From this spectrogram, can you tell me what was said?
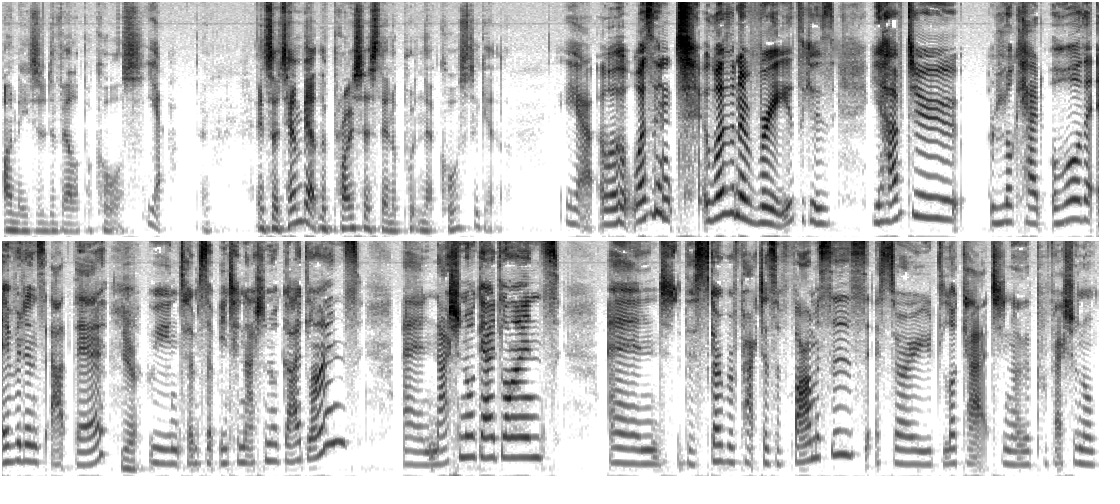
I need to develop a course. Yeah. And so tell me about the process then of putting that course together. Yeah, well, it wasn't it wasn't a breeze because you have to look at all the evidence out there Yeah. in terms of international guidelines and national guidelines and the scope of practice of pharmacists. So you'd look at, you know, the professional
